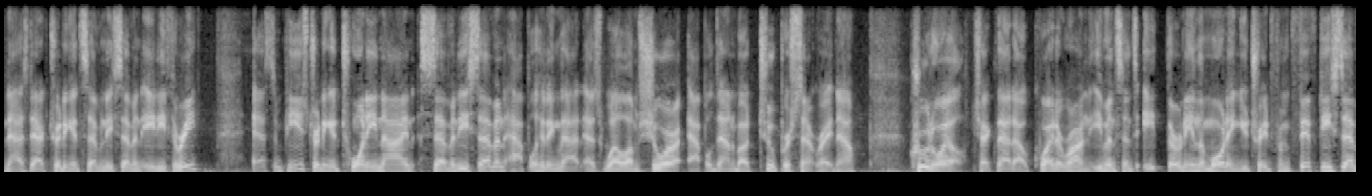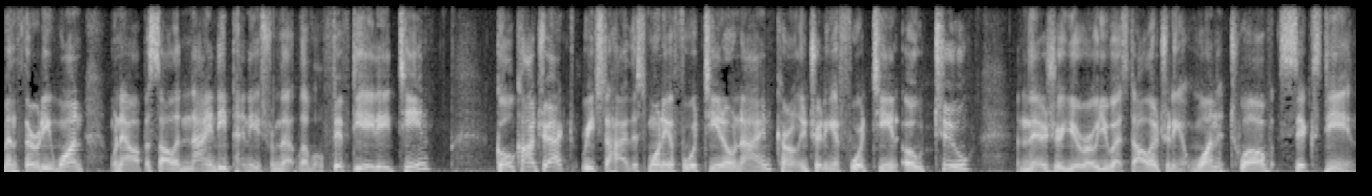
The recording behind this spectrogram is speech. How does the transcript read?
NASDAQ trading at 77.83. S&P is trading at 29.77. Apple hitting that as well, I'm sure. Apple down about 2% right now. Crude oil, check that out. Quite a run. Even since 8.30 in the morning, you trade from 57.31. We're now up a solid 90 pennies from that level, 58.18. Gold contract reached a high this morning of 14.09, currently trading at 14.02. And there's your euro US dollar trading at 112.16.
